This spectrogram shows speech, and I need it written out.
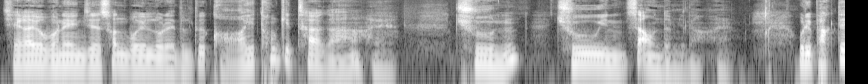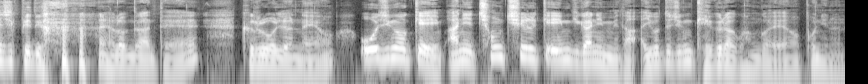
제가 요번에 이제 선보일 노래들도 거의 통기타가 예, 준, 주인 사운드입니다. 예. 우리 박대식 PD가 여러분들한테 글을 올렸네요. 오징어 게임, 아니, 청취율 게임 기간입니다. 이것도 지금 개그라고 한 거예요, 본인은.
